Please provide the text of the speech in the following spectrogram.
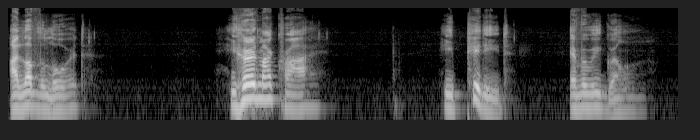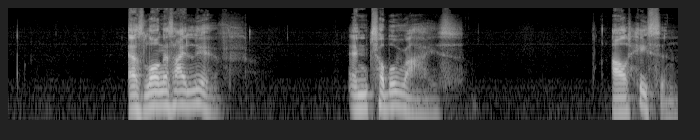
I love the Lord. He heard my cry. He pitied every groan. As long as I live and trouble rise, I'll hasten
